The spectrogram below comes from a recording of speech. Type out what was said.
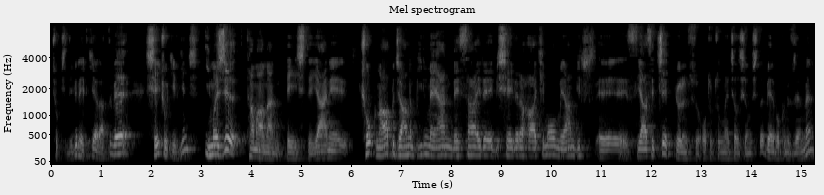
çok ciddi bir etki yarattı ve şey çok ilginç imajı tamamen değişti. Yani çok ne yapacağını bilmeyen vesaire bir şeylere hakim olmayan bir e, siyasetçi görüntüsü oturtulmaya çalışılmıştı Baerbock'un üzerine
